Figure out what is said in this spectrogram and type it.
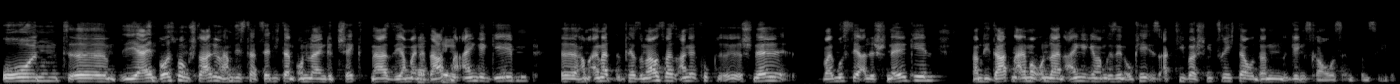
Und äh, ja, in Wolfsburg im Stadion haben die es tatsächlich dann online gecheckt. Ne? Sie haben meine okay. Daten eingegeben, äh, haben einmal Personalausweis angeguckt, äh, schnell, weil musste ja alles schnell gehen, haben die Daten einmal online eingegeben, haben gesehen, okay, ist aktiver Schiedsrichter und dann ging es raus im Prinzip.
